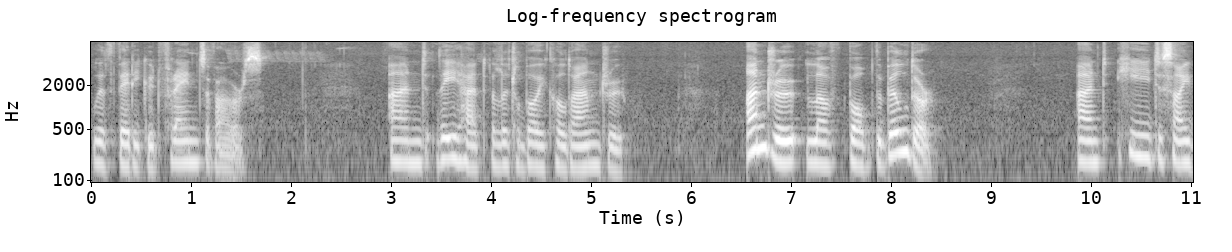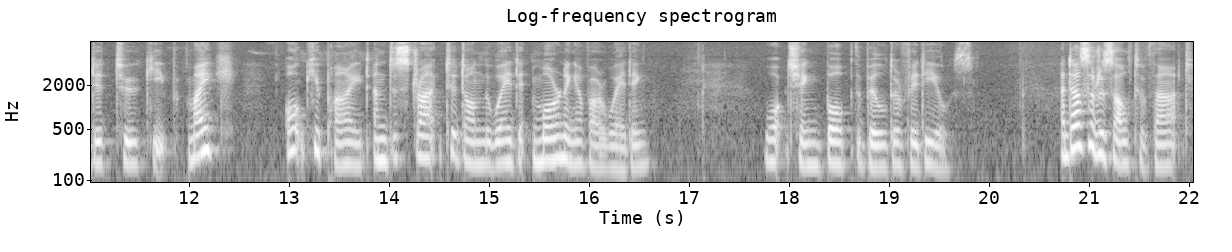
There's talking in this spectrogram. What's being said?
with very good friends of ours, and they had a little boy called Andrew. Andrew loved Bob the Builder and he decided to keep Mike occupied and distracted on the morning of our wedding, watching Bob the Builder videos. And as a result of that,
